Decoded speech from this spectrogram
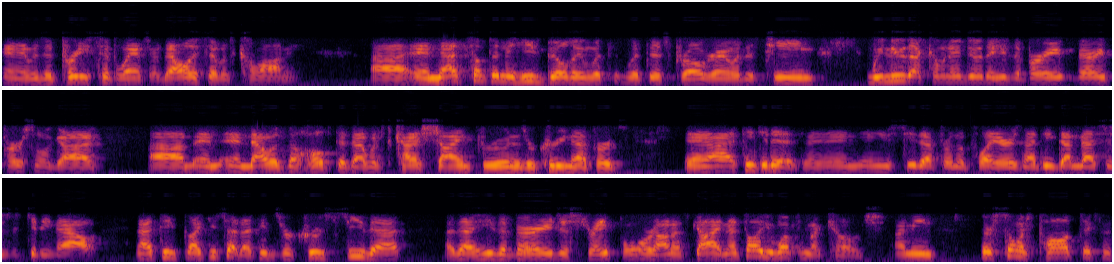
and it was a pretty simple answer. They always said was Kalani. Uh, and that's something that he's building with, with this program, with his team. We knew that coming into it, that he's a very, very personal guy. Um, and, and that was the hope that that would kind of shine through in his recruiting efforts. And I think it is. And, and you see that from the players. And I think that message is getting out. And I think, like you said, I think the recruits see that, that he's a very just straightforward, honest guy. And that's all you want from a coach. I mean, there's so much politics and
